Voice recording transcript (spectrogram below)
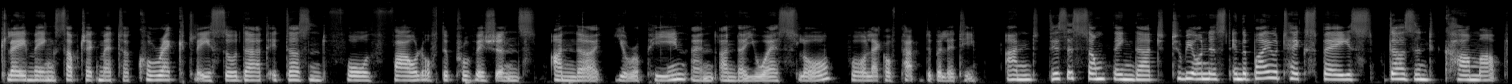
claiming subject matter correctly so that it doesn't fall foul of the provisions under European and under US law for lack of patentability. And this is something that, to be honest, in the biotech space doesn't come up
